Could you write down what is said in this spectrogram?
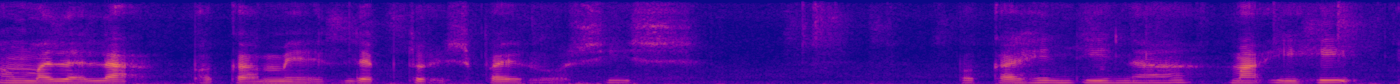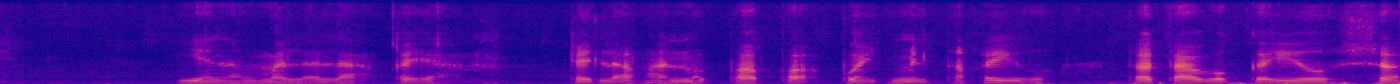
ang malala pagka may leptospirosis pagka hindi na maihi yan ang malala. Kaya kailangan magpapa-appointment na kayo. Tatawag kayo sa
